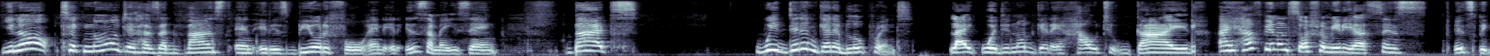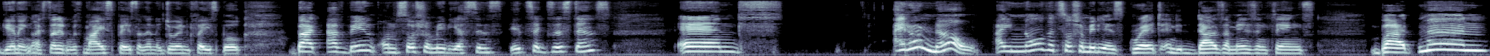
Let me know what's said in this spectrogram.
you know, technology has advanced and it is beautiful and it is amazing, but we didn't get a blueprint. Like, we did not get a how to guide. I have been on social media since its beginning. I started with MySpace and then I joined Facebook, but I've been on social media since its existence. And I don't know. I know that social media is great and it does amazing things, but man,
